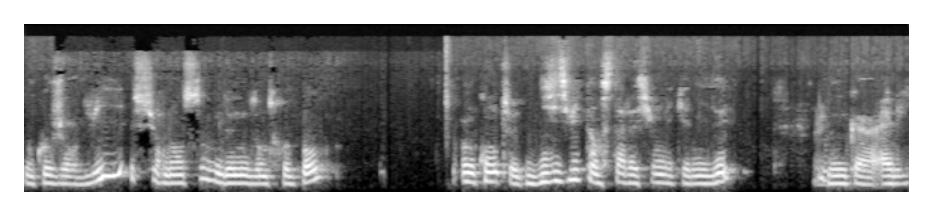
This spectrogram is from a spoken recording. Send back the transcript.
Donc aujourd'hui, sur l'ensemble de nos entrepôts, on compte 18 installations mécanisées. Oui. Donc euh, elles,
